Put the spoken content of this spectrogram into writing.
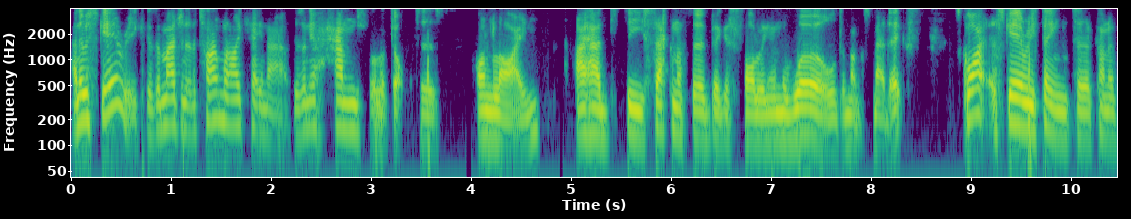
And it was scary because imagine at the time when I came out, there's only a handful of doctors online I had the second or third biggest following in the world amongst medics. It's quite a scary thing to kind of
